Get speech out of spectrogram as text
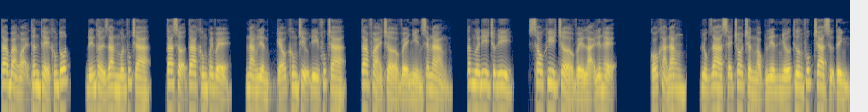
Ta bà ngoại thân thể không tốt, đến thời gian muốn phúc cha, ta sợ ta không quay về, nàng liền kéo không chịu đi phúc cha, ta phải trở về nhìn xem nàng, các ngươi đi trước đi, sau khi trở về lại liên hệ. Có khả năng, Lục Gia sẽ cho Trần Ngọc Liên nhớ thương phúc cha sự tình,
